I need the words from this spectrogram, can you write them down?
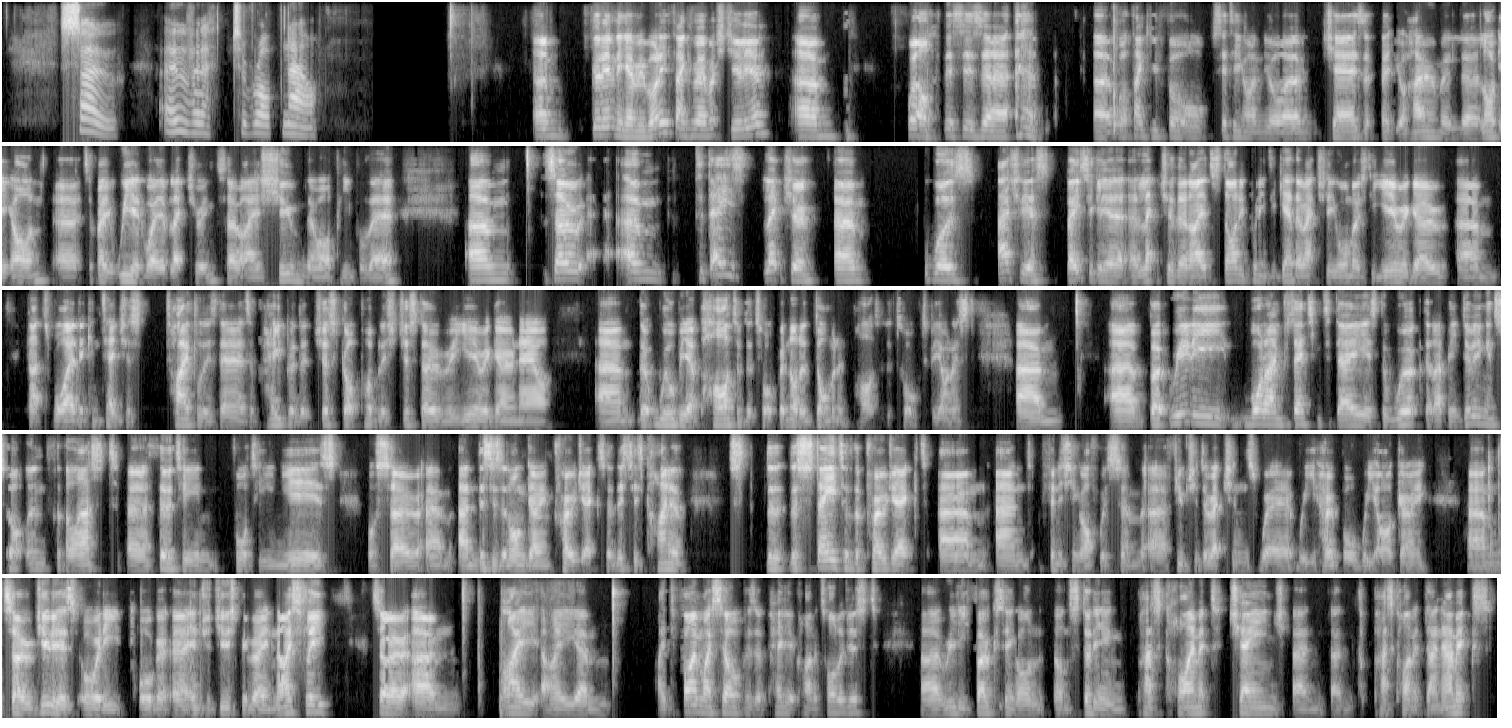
So over to Rob now. Um, good evening, everybody. Thank you very much, Julia. Um, well, this is, uh, uh, well, thank you for all sitting on your um, chairs at, at, your home and uh, logging on. Uh, it's a very weird way of lecturing, so I assume there are people there. Um, so um, today's lecture um, was actually a, basically a, a, lecture that I had started putting together actually almost a year ago. Um, that's why the contentious title is there. It's a paper that just got published just over a year ago now um, that will be a part of the talk, but not a dominant part of the talk, to be honest. Um, uh, but really, what I'm presenting today is the work that I've been doing in Scotland for the last uh, 13, 14 years or so. Um, and this is an ongoing project. So this is kind of the, the state of the project um, and finishing off with some uh, future directions where we hope or we are going. Um, so Julia's already uh, introduced me very nicely. So um, I, I, um, I define myself as a paleoclimatologist, uh, really focusing on, on studying past climate change and, and past climate dynamics.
